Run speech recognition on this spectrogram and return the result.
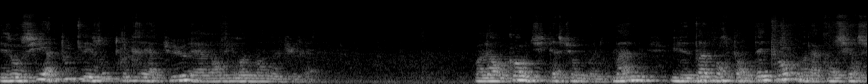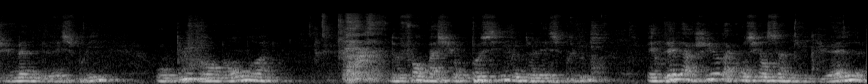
mais aussi à toutes les autres créatures et à l'environnement naturel. Voilà encore une citation de Moltmann. Il est important d'étendre la conscience humaine de l'esprit au plus grand nombre de formations possibles de l'esprit et d'élargir la conscience individuelle,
